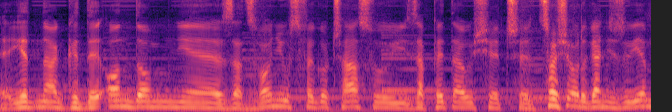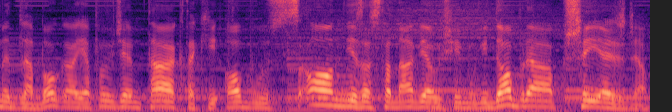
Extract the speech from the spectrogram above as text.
E, Jednak gdy on do mnie zadzwonił swego czasu i zapytał się, czy coś organizujemy dla Boga, ja powiedziałem tak, taki obóz. On nie zastanawiał się i mówi: Dobra, przyjeżdżam.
